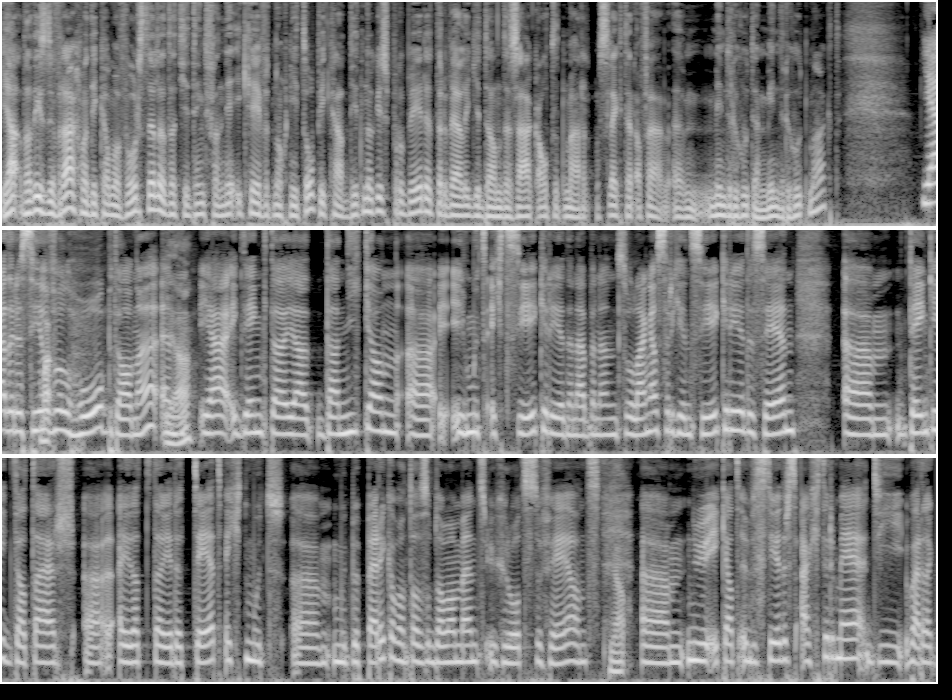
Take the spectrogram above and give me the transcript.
Ja, dat is de vraag, want ik kan me voorstellen dat je denkt van nee, ik geef het nog niet op, ik ga dit nog eens proberen, terwijl je dan de zaak altijd maar slechter, of uh, minder goed en minder goed maakt. Ja, er is heel veel hoop dan. Hè? En ja. ik denk dat je dat niet kan. Uh, je moet echt zekerheden hebben. En zolang als er geen zekerheden zijn, um, denk ik dat, daar, uh, dat, dat je de tijd echt moet, um, moet beperken, want dat is op dat moment je grootste vijand. Ja. Um, nu, ik had investeerders achter mij, die, waar ik,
